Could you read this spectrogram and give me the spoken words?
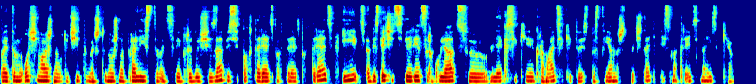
Поэтому очень важно вот учитывать, что нужно пролистывать свои предыдущие записи, повторять, повторять, повторять и обеспечить себе рециркуляцию лексики, грамматики, то есть постоянно что-то читать и смотреть на языке.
